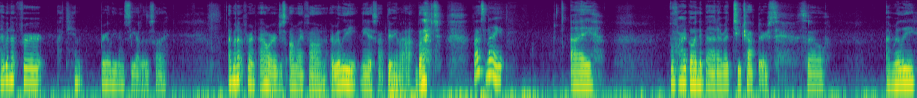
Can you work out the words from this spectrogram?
I've been up for, I can barely even see out of this eye. I've been up for an hour just on my phone. I really need to stop doing that. But last night, I, before I go into bed, I read two chapters. So I'm really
